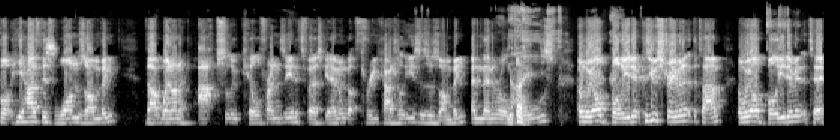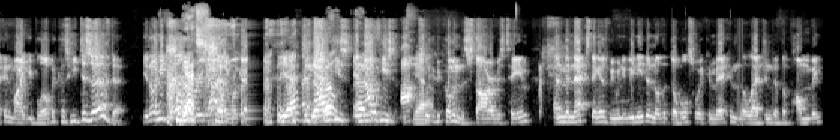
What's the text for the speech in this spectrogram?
But he has this one zombie that went on an absolute kill frenzy in its first game and got three casualties as a zombie, and then rolled Nice. doubles. And we all bullied him because he was streaming it at the time, and we all bullied him into taking Mighty Blow because he deserved it. You know, he killed Yes. every guy in one game. Yeah, And now Well, he's and um, now he's absolutely becoming the star of his team. And the next thing is we we need another double so we can make him the legend of the Pombi.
